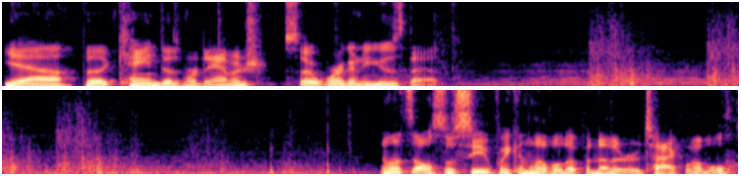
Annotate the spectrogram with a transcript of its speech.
Yeah, the cane does more damage, so we're going to use that. And let's also see if we can level it up another attack level.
